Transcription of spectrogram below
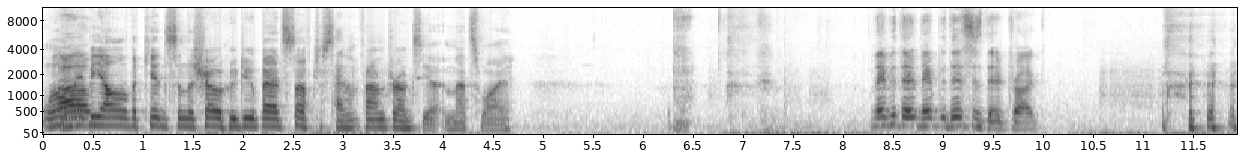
Well, Um, maybe all the kids in the show who do bad stuff just haven't found drugs yet, and that's why. maybe they maybe this is their drug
